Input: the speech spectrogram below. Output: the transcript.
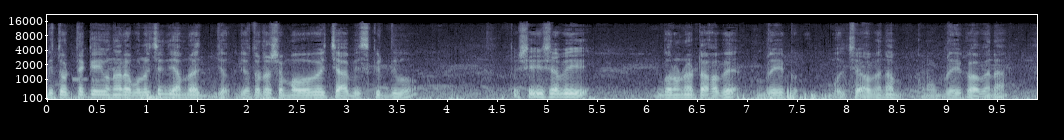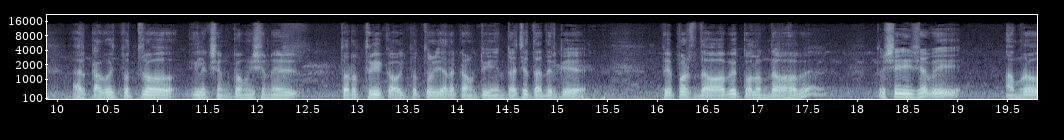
ভিতর থেকেই ওনারা বলেছেন যে আমরা যতটা সম্ভব হবে চা বিস্কিট দিব। তো সেই হিসাবে গণনাটা হবে ব্রেক বলছে হবে না, কোনো ব্রেক হবে না। আর কাগজপত্র ইলেকশন কমিশনের তরফ থেকে কাগজপত্র, যারা কাউন্টি এজেন্ট আছে, তাদেরকে পেপার্স দেওয়া হবে, কলম দেওয়া হবে। তো সেই হিসাবে আমরাও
